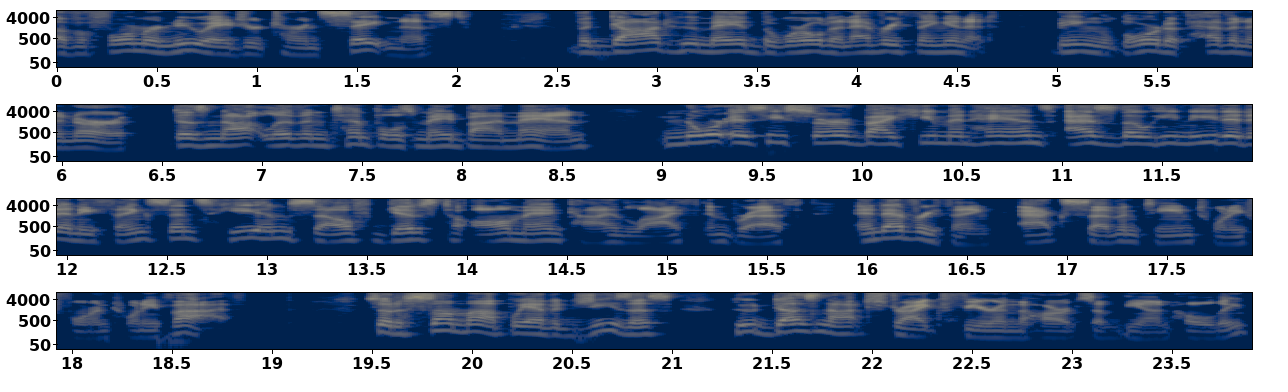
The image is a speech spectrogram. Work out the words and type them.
of a former New Ager turned Satanist, the God who made the world and everything in it, being Lord of heaven and earth, does not live in temples made by man, nor is he served by human hands as though he needed anything, since he himself gives to all mankind life and breath and everything. Acts 17 24 and 25. So, to sum up, we have a Jesus who does not strike fear in the hearts of the unholy,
